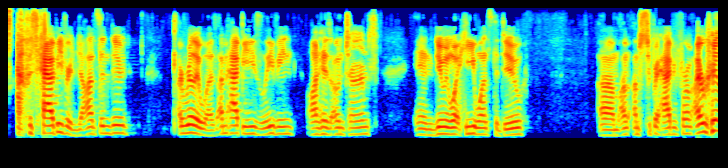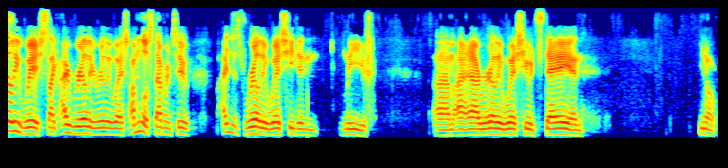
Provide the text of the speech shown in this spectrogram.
I was happy for Johnson, dude. I really was. I'm happy he's leaving on his own terms and doing what he wants to do. Um, I'm, I'm super happy for him. I really wish, like, I really, really wish. I'm a little stubborn too. I just really wish he didn't leave. Um, I really wish he would stay and, you know,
